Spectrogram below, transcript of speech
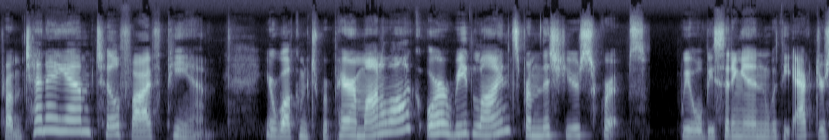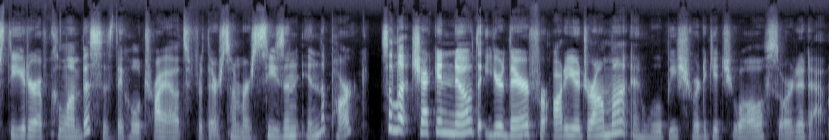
from 10 a.m. till 5 p.m. You're welcome to prepare a monologue or read lines from this year's scripts. We will be sitting in with the Actors Theater of Columbus as they hold tryouts for their summer season in the park. So let check in know that you're there for audio drama and we'll be sure to get you all sorted out.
